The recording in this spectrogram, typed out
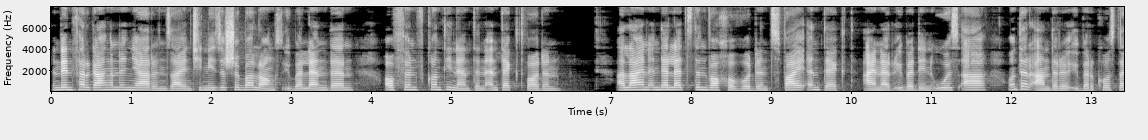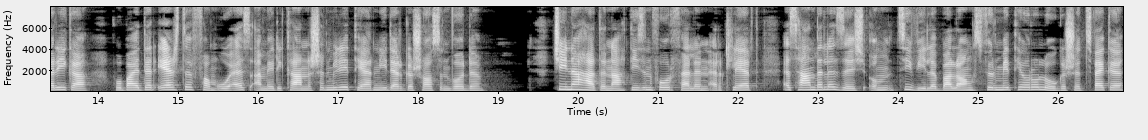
In den vergangenen Jahren seien chinesische Ballons über Ländern auf fünf Kontinenten entdeckt worden. Allein in der letzten Woche wurden zwei entdeckt, einer über den USA und der andere über Costa Rica, wobei der erste vom US-amerikanischen Militär niedergeschossen wurde. China hatte nach diesen Vorfällen erklärt, es handele sich um zivile Ballons für meteorologische Zwecke,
